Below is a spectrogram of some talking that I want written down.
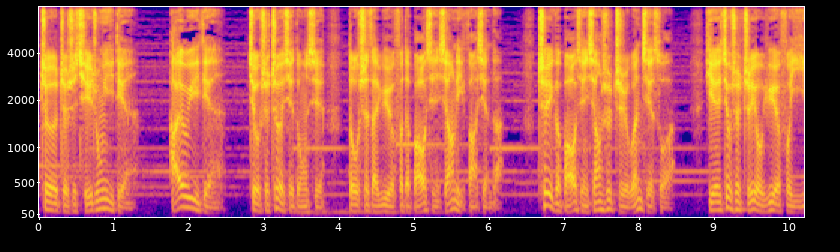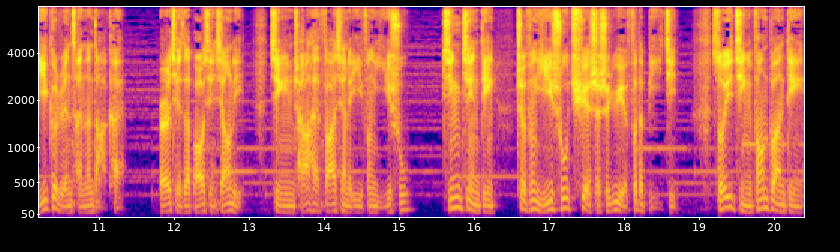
这只是其中一点，还有一点就是这些东西都是在岳父的保险箱里发现的。这个保险箱是指纹解锁，也就是只有岳父一个人才能打开。而且在保险箱里，警察还发现了一封遗书。经鉴定，这份遗书确实是岳父的笔迹，所以警方断定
